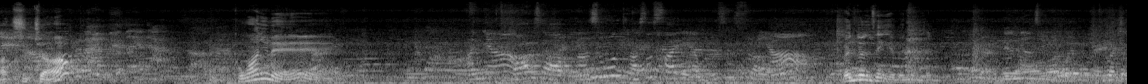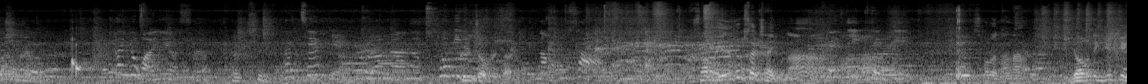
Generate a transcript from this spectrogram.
아 진짜? 동안이네. 아니야. 나 스물 다섯 살이야. 무슨 소리야? 몇 년생이에요? 몇 년생? 몇 년생? 한교 많이 였어요? 87. 87? 그러면은 거기 글점을 잘. 나 94. 이 사람 일곱 살 차이구나. 개띠 개띠. 서른 하나. 야 근데 이게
